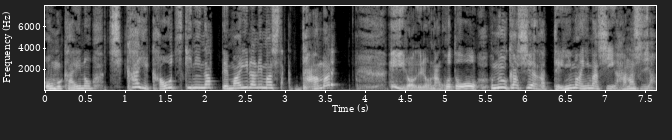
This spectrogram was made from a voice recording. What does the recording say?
お迎えの近い顔つきになって参られました。黙れいろいろなことを抜かしやがって今々しい話じゃ。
